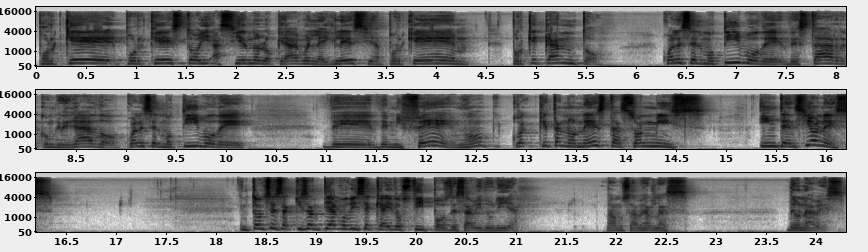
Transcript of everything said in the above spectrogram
¿Por qué, por qué estoy haciendo lo que hago en la iglesia? ¿Por qué, por qué canto? ¿Cuál es el motivo de, estar congregado? ¿Cuál es el motivo de, de, de mi fe? ¿Qué tan honestas son mis, Intenciones. Entonces aquí Santiago dice que hay dos tipos de sabiduría. Vamos a verlas de una vez.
